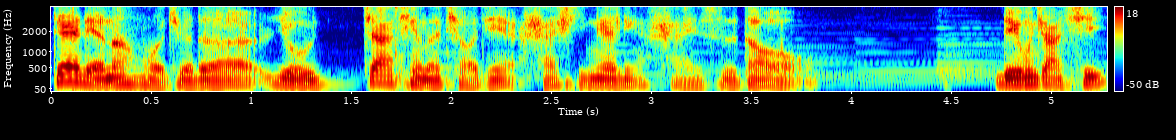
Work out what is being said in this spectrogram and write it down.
第二点呢，我觉得有家庭的条件，还是应该领孩子到利用假期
